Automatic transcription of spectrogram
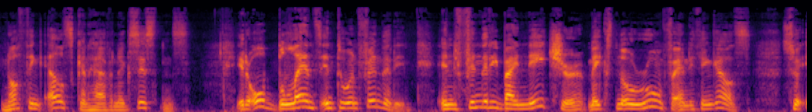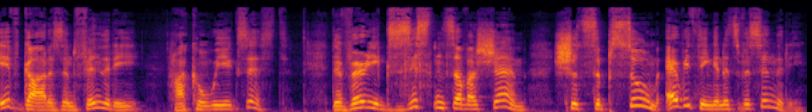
nothing else can have an existence. It all blends into infinity. Infinity by nature makes no room for anything else. So if God is infinity, how can we exist? The very existence of Hashem should subsume everything in its vicinity.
